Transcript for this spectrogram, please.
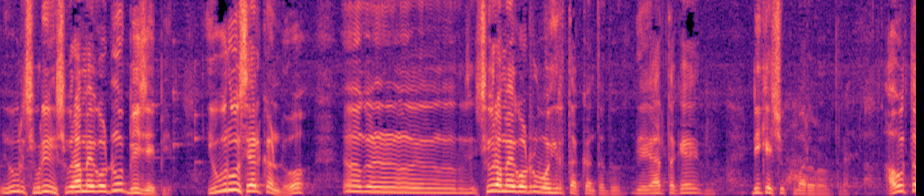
ಇವರು ಶಿವರಿ, ಶಿವರಾಮೇಗೌಡನು ಬಿ ಜೆ ಪಿ ಇವರೂ ಸೇರ್ಕೊಂಡು ಶಿವರಾಮೇಗೌಡರು ಹೋಗಿರ್ತಕ್ಕಂಥದ್ದು, ಯಾರ ತಕ್ಕೆ? ಡಿ ಕೆ ಶಿವಕುಮಾರ್ ಅವರು ಹತ್ರ. ಅವತ್ತು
